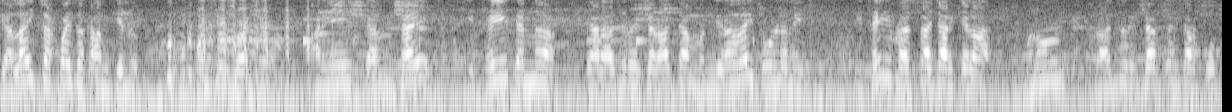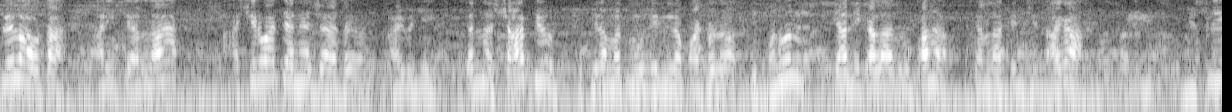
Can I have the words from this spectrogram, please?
त्यालाही चकवायचं काम केलं पंचवीस वर्ष. आणि त्यांचाही तिथेही त्यांना त्या राजुरेश्वराच्या मंदिरालाही सोडलं नाही. तिथेही भ्रष्टाचार केला. म्हणून राजुरेश्वर त्यांच्यावर कोपलेला होता आणि त्यांना आशीर्वाद देण्याच्या असं- ऐवजी त्यांना शाप देऊन तिला मतमोजणीला पाठवलं. म्हणून त्या निकालात रूपानं त्यांना त्यांची जागा दिसली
